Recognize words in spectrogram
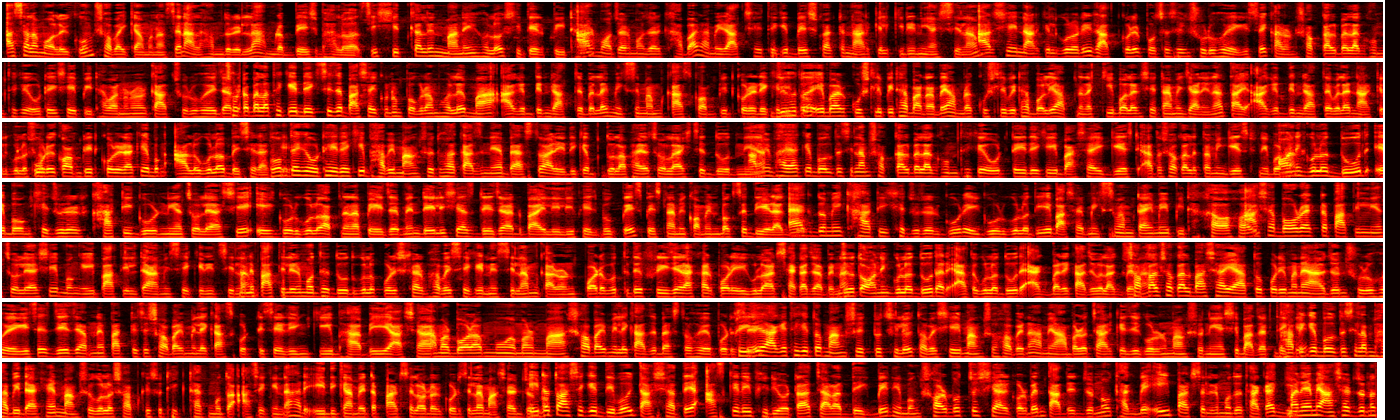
আসসালামু আলাইকুম সবাই কেমন আছেন? আলহামদুলিল্লাহ আমরা বেশ ভালো আছি। শীতকালীন মানেই হলো শীতের পিঠা। আর মজার মজার খাবার আমি রাজশাহী থেকে বেশ কয়েকটা নারকেল কিনে নিয়ে আসছিলাম। আর সেই নারকেলগুলোরই রাত করে প্রসেসিং শুরু হয়ে গেছে কারণ সকালবেলা ঘুম থেকে উঠেই সেই পিঠা বানানোর কাজ শুরু হয়ে যায় ছোটবেলা থেকে দেখছি যে বাসায় কোনো প্রোগ্রাম হলে মা আগের দিন রাত্রেবেলায় ম্যাক্সিমাম কাজ কমপ্লিট করে রেখে যেহেতু এবার কুশলি পিঠা বানাবে আমরা কুশলি পিঠা বলি আপনারা কি বলেন সেটা আমি জানি না তাই আগের দিন রাত্রেবেলায় নারকেলগুলো পুরো কমপ্লিট করে রাখে এবং আলুগুলো বেছে রাখে। ঘুম থেকে উঠেই দেখি ভাবি মাংস ধোয়া কাজ নিয়ে ব্যস্ত আর এদিকে দোলা ভাইও চলে আসছে দুধ নিয়ে। আমি ভাইয়াকে বলতেছিলাম সকালবেলা ঘুম থেকে উঠতেই দেখি বাসায় গেস্ট এত সকালে তো আমি গেস্ট নিব অনেকগুলো দুধ এবং খেজুরের খাঁটি গুড় নিয়ে চলে আসি। এই গুড়গুলো আপনারা পেয়ে যাবেন delicious dessert by Lily Facebook page পেজটা আমি কমেন্ট বক্সে দিয়ে রাখব। একদমই খাঁটি খেজুরের গুড় এই গুড়গুলো দিয়ে বাসায় ম্যাক্সিমাম টাইমে পিঠা খাওয়া হয়। আশা বড় একটা পাতিল নিয়ে চলে আসি এবং এই পাতিলটা আমি সেকে নিচ্ছিলাম। মানে পাতিলের মধ্যে দুধগুলো পরিষ্কার ভাবে সেকে নিয়েছিলাম কারণ পরবর্তীতে ফ্রিজে রাখার পরে এইগুলো আর ছেঁকা যাবে না। যেহেতু অনেকগুলো দুধ আর এতগুলো দুধ একবারে কাজেও লাগবে সকাল সকাল বাসায় এত পরিমাণে আয়োজন শুরু হয়ে গেছে যে যে আপনার পারতেছে সবাই মিলে কাজ করতেছে রিঙ্কি ভাবি আশা আমার বড় আম্মু আমার মা সবাই মিলে কাজে ব্যস্ত হয়ে পড়েছে। ফ্রিজের আগে থেকে তো মাংস একটু ছিল তবে সেই মাংস হবে না। আমি আবারও চার কেজি গরুর মাংস নিয়ে এসে বাজার থেকে। ভাবিকে বলতেছিলাম ভাবি দেখেন মাংসগুলো সবকিছু ঠিকঠাক মতো আছে কিনা। আর এইদিকে আমি একটা পার্সেল অর্ডার করেছিলাম আসার জন্য। এটা তো আশেকে দিবই তার সাথে আজকের এই ভিডিওটা যারা দেখবেন এবং সর্বোচ্চ শেয়ার করবেন, তাদের জন্যও থাকবে এই পার্সেলের মধ্যে থাকা মানে আমি আসার জন্য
